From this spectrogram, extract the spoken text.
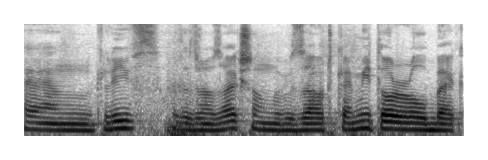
and leaves the transaction without commit or rollback.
